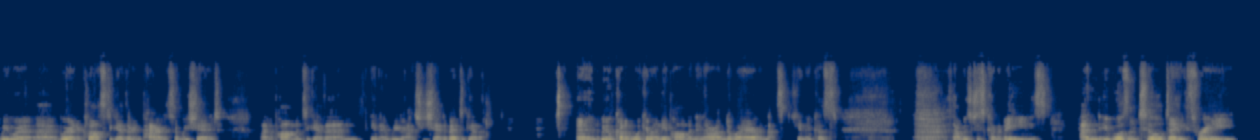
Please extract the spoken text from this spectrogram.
we were, uh, we were in a class together in Paris and we shared an apartment together and, you know, we actually shared a bed together and we were kind of walking around the apartment in our underwear, and that's you know because that was just kind of ease. And it wasn't till day three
